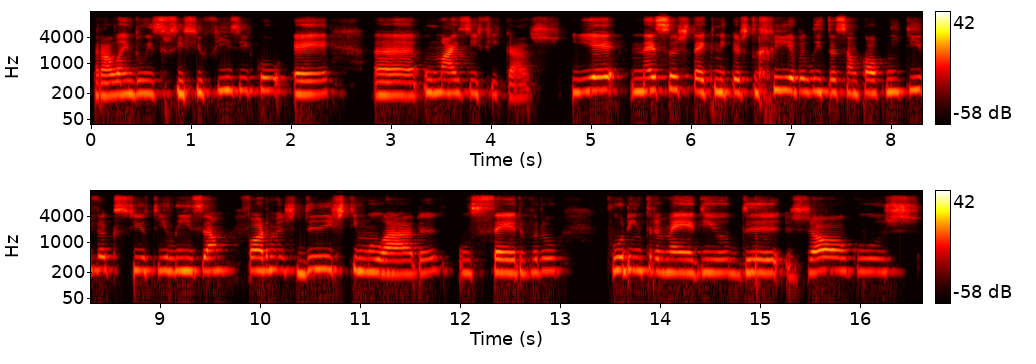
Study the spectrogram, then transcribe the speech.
Para além do exercício físico, é uh, o mais eficaz. E é nessas técnicas de reabilitação cognitiva que se utilizam formas de estimular o cérebro por intermédio de jogos,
